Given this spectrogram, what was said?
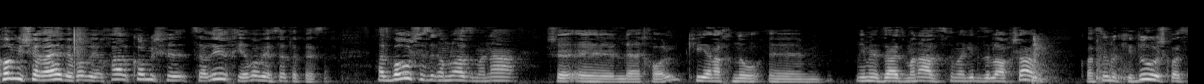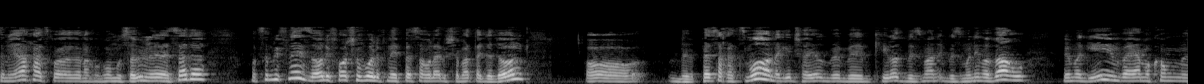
כל מי שרעב יבוא ויאכל, כל מי שצריך יבוא ויעשה את הפסח. אז ברור שזה גם לא הזמנה ש... אה, לאכול, כי אנחנו, אה, אם זו הזמנה אז צריכים להגיד את זה לא עכשיו, כבר עשינו קידוש, כבר עשינו יח"צ, כבר אנחנו כבר מוסבים לליל הסדר, רוצים לפני זה, או לפחות שבוע לפני פסח אולי בשבת הגדול, או בפסח עצמו, נגיד שהיו בקהילות בזמן, בזמנים עברו, היו מגיעים והיה מקום, אה,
